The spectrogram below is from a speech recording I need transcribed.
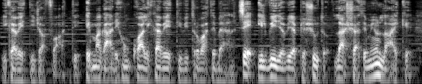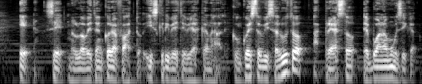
i cavetti già fatti e magari con quali cavetti vi trovate bene. Se il video vi è piaciuto lasciatemi un like e se non lo avete ancora fatto iscrivetevi al canale. Con questo vi saluto, a presto e buona musica!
